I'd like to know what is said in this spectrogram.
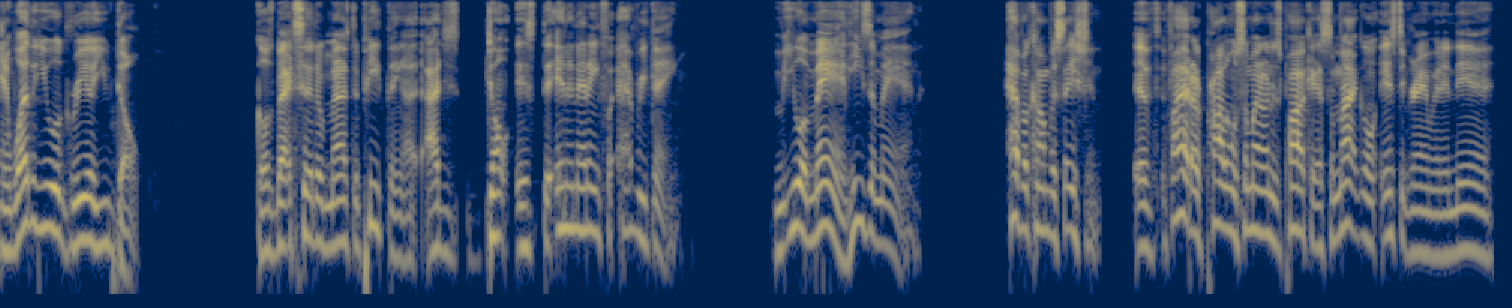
And whether you agree or you don't, goes back to the Master P thing. I, I just don't. It's the internet ain't for everything. You a man. He's a man. Have a conversation. If if I had a problem with somebody on this podcast, I'm not gonna Instagram it and then,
